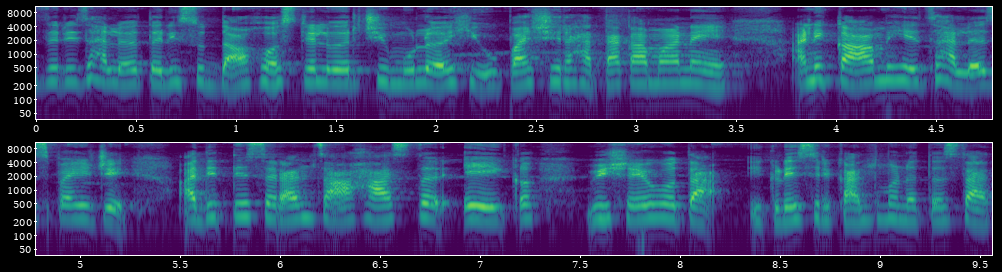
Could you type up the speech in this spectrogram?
जरी झालं तरी सुद्धा हॉस्टेलवरची मुलं ही उपाशी राहता कामा नये. आणि काम हे झालंच पाहिजे. आदित्य सरांचा हाच तर एक विषय होता. इकडे श्रीकांत म्हणत असतात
